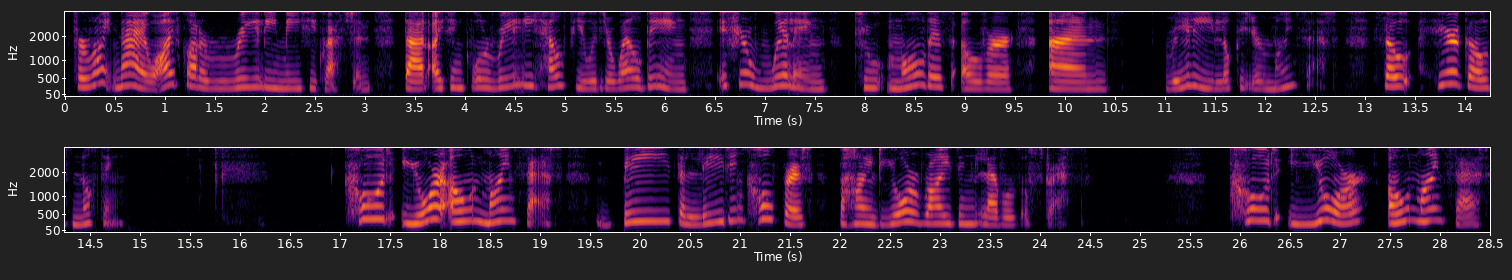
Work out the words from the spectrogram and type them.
for right now, I've got a really meaty question that I think will really help you with your well being if you're willing to mull this over and really look at your mindset. So here goes nothing. Could your own mindset be the leading culprit behind your rising levels of stress? Could your own mindset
